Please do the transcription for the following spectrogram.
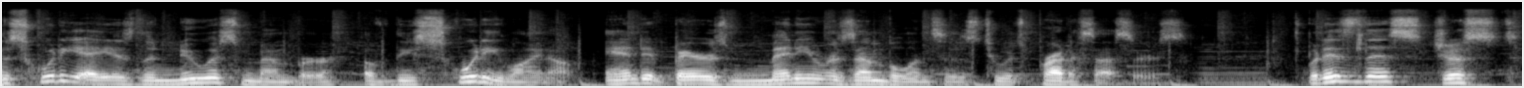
The Squiddy A is the newest member of the Squiddy lineup, and it bears many resemblances to its predecessors. But is this just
